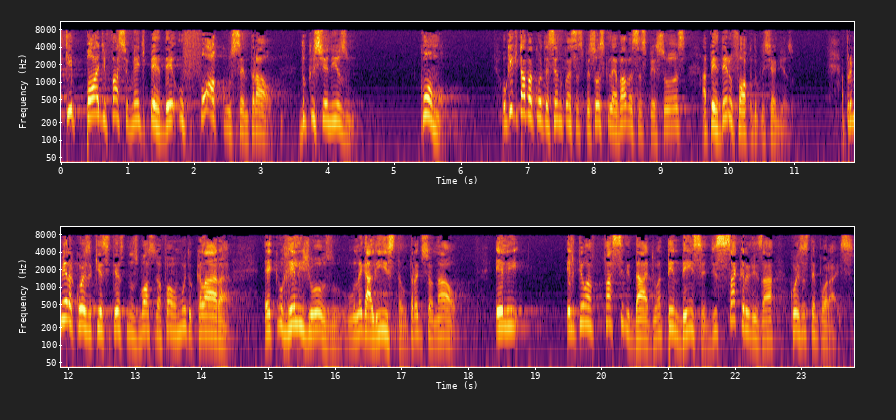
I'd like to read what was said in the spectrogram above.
que pode facilmente perder o foco central do cristianismo. Como? O que estava acontecendo com essas pessoas que levavam essas pessoas a perder o foco do cristianismo? A primeira coisa que esse texto nos mostra de uma forma muito clara é que o religioso, o legalista, o tradicional, ele, ele tem uma facilidade, uma tendência de sacralizar coisas temporais.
